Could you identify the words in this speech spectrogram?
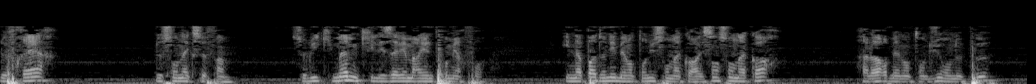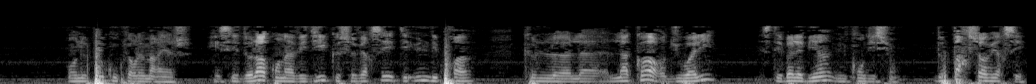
le frère de son ex-femme, celui qui même qui les avait mariés une première fois. Il n'a pas donné bien entendu son accord, et sans son accord, alors bien entendu on ne peut on ne peut conclure le mariage. Et c'est de là qu'on avait dit que ce verset était une des preuves que l'accord du wali c'était bel et bien une condition, de par ce verset,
